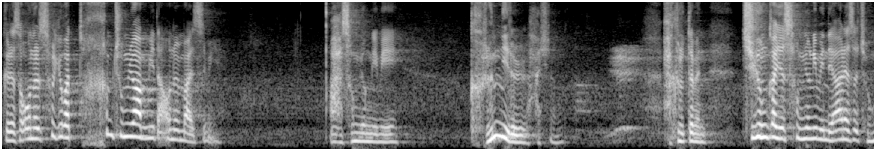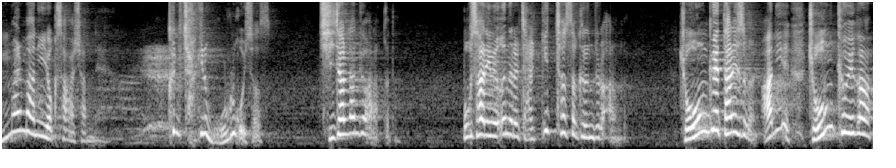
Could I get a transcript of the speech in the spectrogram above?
그래서 오늘 설교가 참 중요합니다 오늘 말씀이. 아 성령님이 그런 일을 하시는 거예요 아, 그렇다면 지금까지 성령님이 내 안에서 정말 많이 역사하셨네. 근데 자기는 모르고 있었어. 지 잘난 줄 알았거든 목사님이 은혜를 잘 끼쳐서 그런 줄 아는 거예요. 좋은 교회 그래. 아니 좋은 교회가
